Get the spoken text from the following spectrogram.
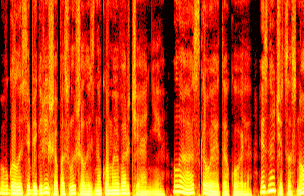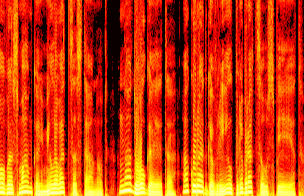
В голосе Бегриша послышалось знакомое ворчание, ласковое такое, и значится снова с мамкой миловаться станут. Надолго это, аккурат Гавриил прибраться успеет.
